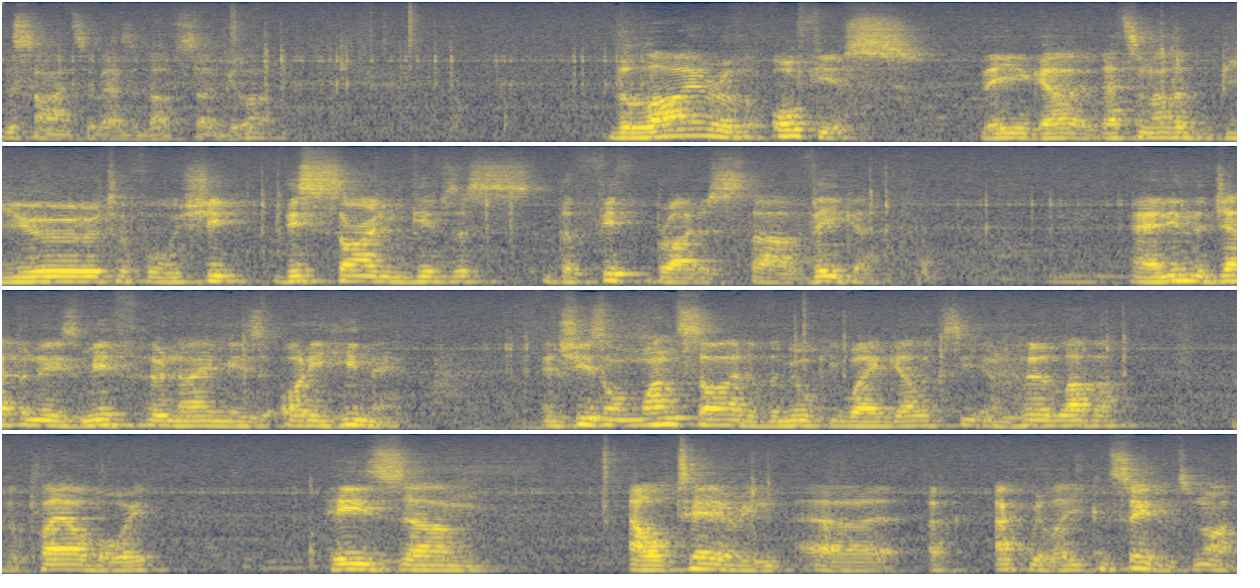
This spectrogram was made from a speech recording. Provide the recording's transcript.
the science of as above, so below. The lyre of Orpheus. There you go. That's another beautiful. This sign gives us the fifth brightest star, Vega. And in the Japanese myth, her name is Orihime. And she's on one side of the Milky Way galaxy, and her lover, the ploughboy, he's um, Altair in uh, Aquila. You can see them tonight,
